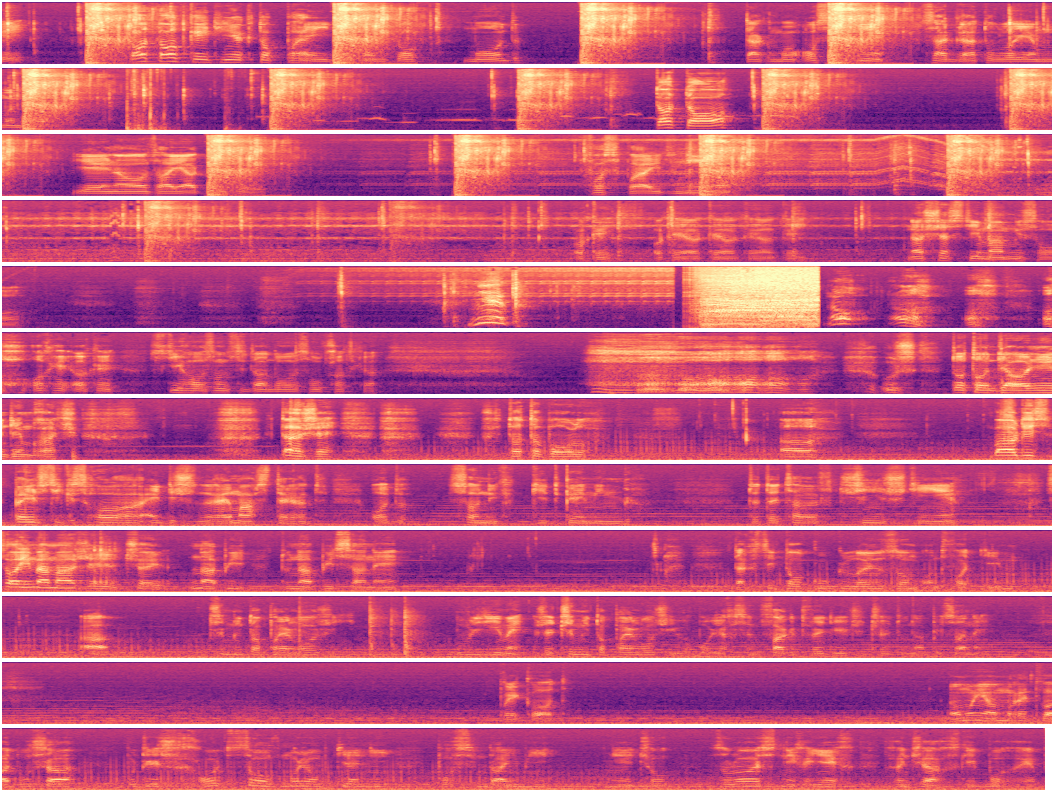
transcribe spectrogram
Toto, keď niekto prejde tento mod, tak mu osobne zagratulujem, toto je naozaj akože Frostbite nie. OK, OK, OK, OK, OK. Našťastie mám mysl. Nie! No, oh, oh, oh, OK, OK. Stihol som si dať dole sluchatka. Už toto ďalej nejdem brať. Takže, toto bol uh, Baldi's Basics Horror Edition Remastered od Sonic Kid Gaming. Toto je celé v čínštine. Zaujíma ma, že čo je napi- tu napísané. Tak si to Google Lensom odfotím a či mi to preloží. Uvidíme, že či mi to preloží, lebo ja chcem fakt vedieť, čo je tu napísané. Preklad. A moja mŕtva duša, budeš chodcom v mojom diení, prosím daj mi niečo. Zlostný hriech, hrnčiarsky pohreb.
